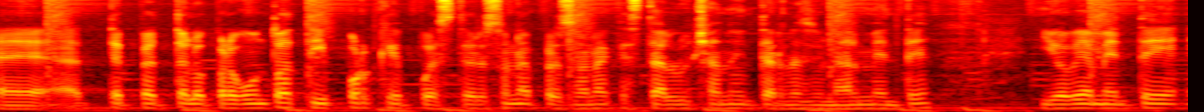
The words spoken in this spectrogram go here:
Eh, te, lo pregunto a ti porque pues tú eres una persona que está luchando internacionalmente y obviamente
